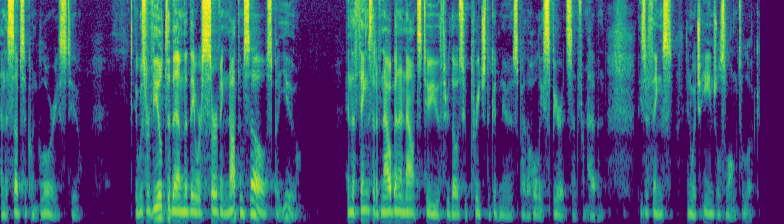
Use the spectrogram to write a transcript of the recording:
and the subsequent glories, too. It was revealed to them that they were serving not themselves, but you, and the things that have now been announced to you through those who preach the good news by the Holy Spirit sent from heaven. These are things in which angels long to look.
